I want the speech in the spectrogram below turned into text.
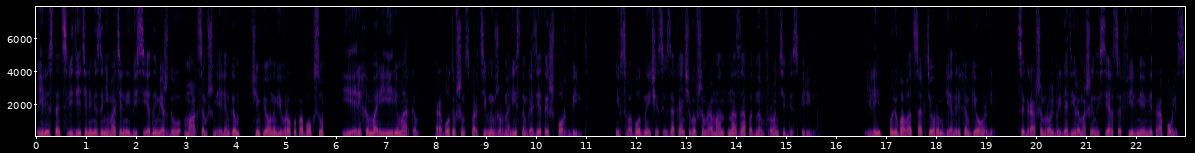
Или стать свидетелями занимательной беседы между Максом Шмелингом, чемпионом Европы по боксу, и Эрихом Марией Ремарком, работавшим спортивным журналистом газеты «Шпортбильд», и в свободные часы заканчивавшим роман «На Западном фронте без перемен». Или полюбоваться актером Генрихом Георги, сыгравшим роль бригадира машины сердца в фильме «Метрополис»,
